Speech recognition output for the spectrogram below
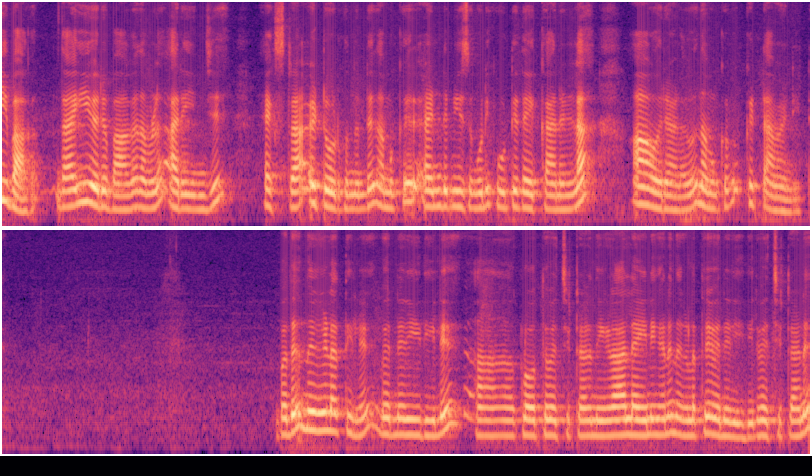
ഈ ഭാഗം. ഇതാ ഈ ഒരു ഭാഗം നമ്മൾ അര ഇഞ്ച് എക്സ്ട്രാ ഇട്ട് കൊടുക്കുന്നുണ്ട്. നമുക്ക് രണ്ട് പീസും കൂടി കൂട്ടി തയ്ക്കാനുള്ള ആ ഒരളവ് നമുക്ക് കിട്ടാൻ വേണ്ടിയിട്ട്. അപ്പോൾ അത് നീളത്തിൽ വരുന്ന രീതിയിൽ ക്ലോത്ത് വെച്ചിട്ടാണ് നീള ലൈൻ ഇങ്ങനെ നീളത്തിൽ വരുന്ന രീതിയിൽ വെച്ചിട്ടാണ്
